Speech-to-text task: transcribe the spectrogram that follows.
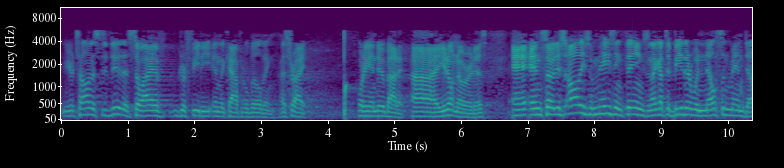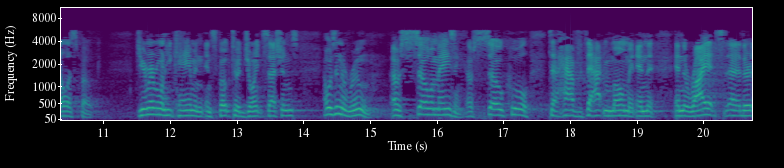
you're telling us to do this. So I have graffiti in the Capitol building. That's right. What are you going to do about it? Uh, you don't know where it is. And, and so there's all these amazing things. And I got to be there when Nelson Mandela spoke. Do you remember when he came and, and spoke to a joint sessions? I was in the room. That was so amazing. That was so cool to have that moment. And the, and the riots, uh, the,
